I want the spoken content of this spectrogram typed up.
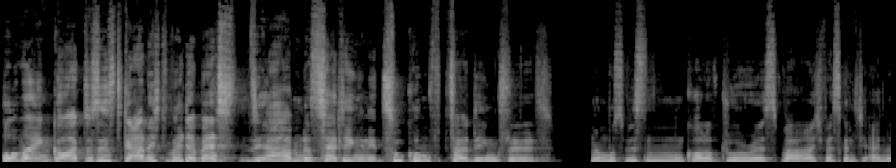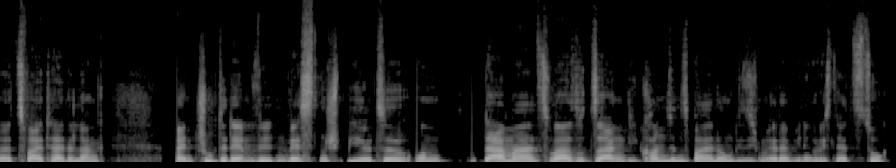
oh mein Gott, das ist gar nicht Wilder Westen, sie haben das Setting in die Zukunft verdingselt. Man muss wissen, Call of Juarez war, ich weiß gar nicht, ein oder zwei Teile lang ein Shooter, der im Wilden Westen spielte und damals war sozusagen die Konsensmeinung, die sich mehr oder weniger durchs Netz zog,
